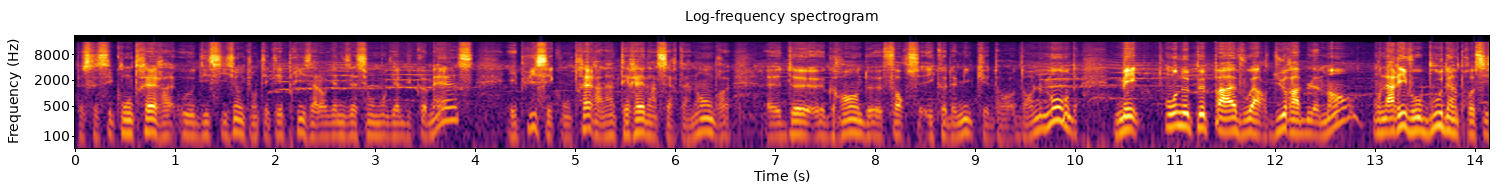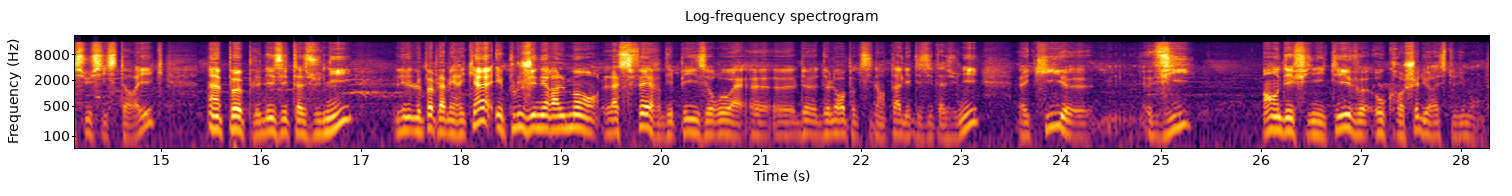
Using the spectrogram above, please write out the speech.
parce que c'est contraire aux décisions qui ont été prises à l'Organisation mondiale du commerce, et puis c'est contraire à l'intérêt d'un certain nombre euh, de grandes forces économiques dans, le monde. Mais on ne peut pas avoir durablement, on arrive au bout d'un processus historique, un peuple, les États-Unis, le peuple américain et plus généralement la sphère des pays euh, euh, de, l'Europe occidentale et des États-Unis qui vit en définitive au crochet du reste du monde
